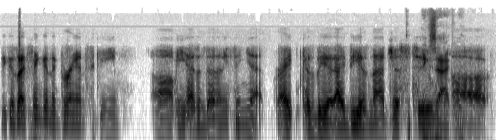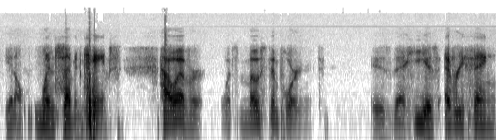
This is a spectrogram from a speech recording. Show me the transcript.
because I think in the grand scheme, um, he hasn't done anything yet, right? Because the idea is not just to, exactly. uh, you know, win seven games. However, what's most important is that he is everything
